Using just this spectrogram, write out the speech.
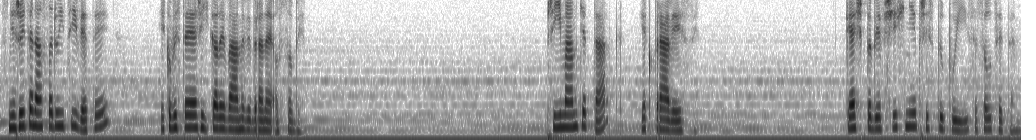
Směřujte následující věty, jako byste je říkali vámi vybrané osoby. Přijímám tě tak, jak právě jsi. Kéž k tobě všichni přistupují se soucitem.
